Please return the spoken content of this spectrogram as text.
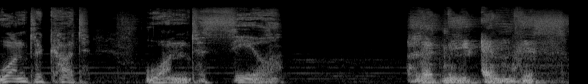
One to cut, one to seal. Let me end this.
